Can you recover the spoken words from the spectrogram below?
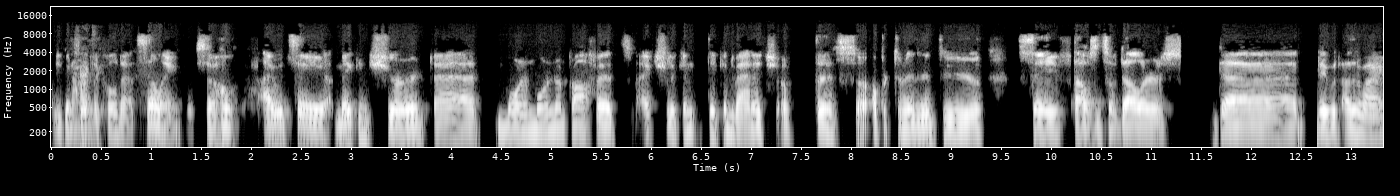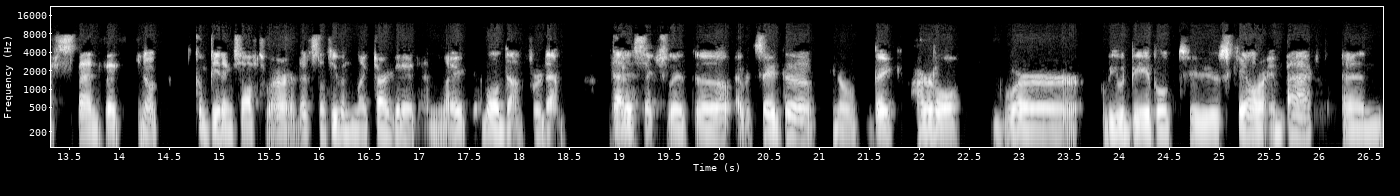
you can hardly call that selling. So I would say making sure that more and more nonprofits actually can take advantage of this opportunity to save thousands of dollars that they would otherwise spend with, you know, competing software that's not even like targeted and like well done for them. That is actually the, I would say the, you know, big hurdle where we would be able to scale our impact and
